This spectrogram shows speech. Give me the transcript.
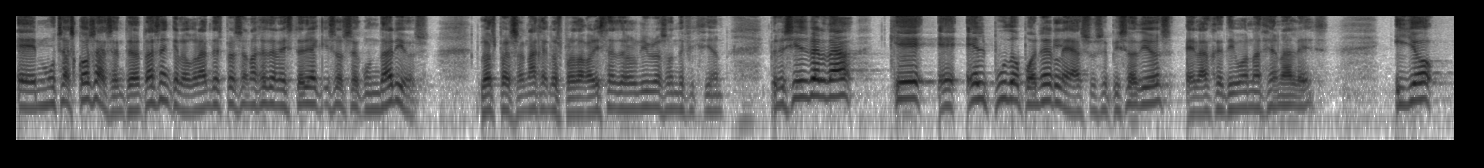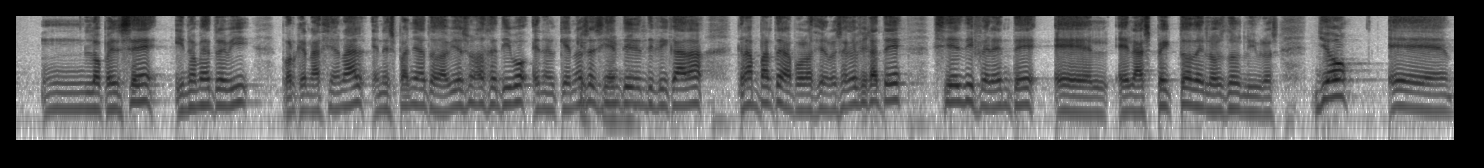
en muchas cosas, entre otras en que los grandes personajes de la historia aquí son secundarios. Los personajes, los protagonistas de los libros son de ficción. Pero sí es verdad que eh, él pudo ponerle a sus episodios el adjetivo nacionales y yo mm, lo pensé y no me atreví porque nacional en España todavía es un adjetivo en el que no se siente identificada gran parte de la población. O sea que fíjate si es diferente el, aspecto de los dos libros. Yo eh,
